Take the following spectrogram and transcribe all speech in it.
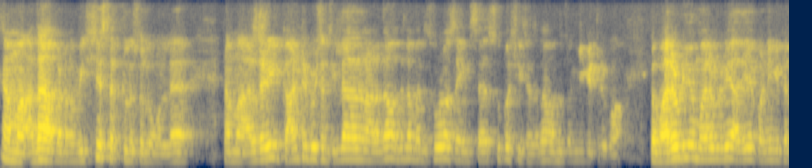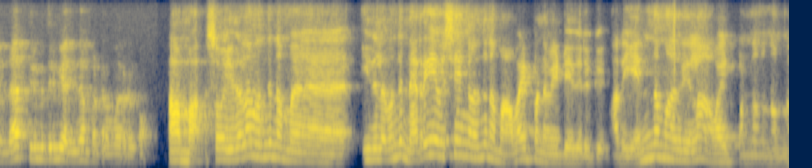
ஆமா அதான் இப்ப நம்ம விஷய சர்க்கிள் சொல்லுவோம்ல. நம்ம ஆல்ரெடி கான்ட்ரிபியூஷன்ஸ் இல்லாதனால தான் வந்து நம்ம இந்த சூடோ சயின்ஸ் சூப்பர்ஸ்டிஷன்ஸ் எல்லாம் வந்து தொங்கிக்கிட்டு இருக்கோம். இப்ப மறுபடியும் மறுபடியும் அதே பண்ணிக்கிட்டு இருந்தா திரும்பி திரும்பி அதுதான் பண்ற மாதிரி இருக்கும். ஆமா. சோ இதெல்லாம் வந்து நம்ம இதுல வந்து நிறைய விஷயங்கள் வந்து நம்ம அவாய்ட் பண்ண வேண்டியது இருக்கு. அதை என்ன மாதிரி எல்லாம் அவாய்ட் பண்ணணும் நம்ம?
